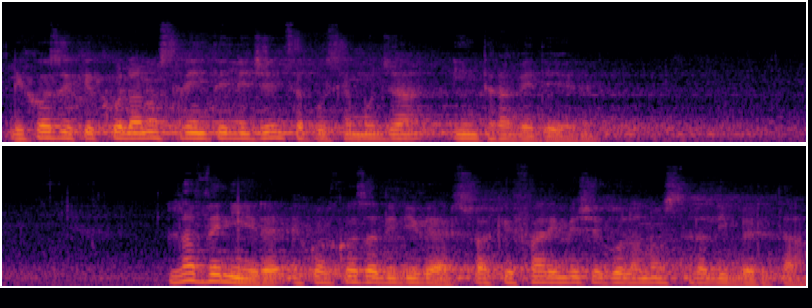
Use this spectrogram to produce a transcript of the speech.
Le cose che con la nostra intelligenza possiamo già intravedere. L'avvenire è qualcosa di diverso, ha a che fare invece con la nostra libertà,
